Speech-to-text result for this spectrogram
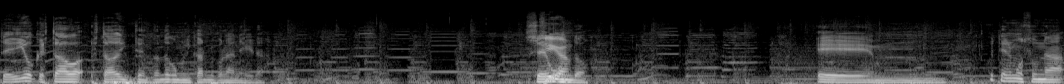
Te digo que estaba, estaba intentando comunicarme con la negra. Segundo. eh, hoy tenemos una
